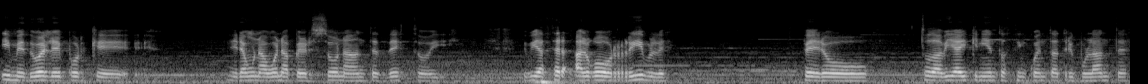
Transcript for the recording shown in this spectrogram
y me duele porque era una buena persona antes de esto y, y voy a hacer algo horrible. Pero todavía hay 550 tripulantes.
